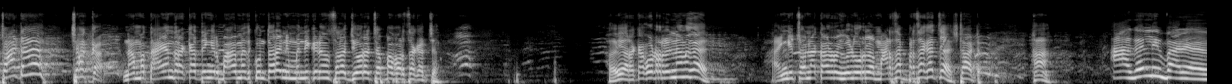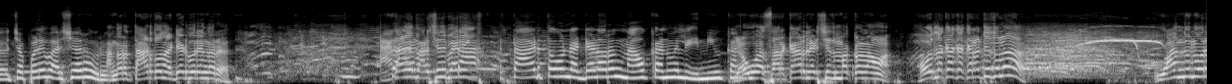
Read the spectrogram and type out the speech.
ಸ್ಟಾರ್ಟ ಚಕ್ ನಮ್ಮ ತಾಯಂದ್ರ ಅಕ್ಕ ತಂಗಿರು ಭಾಳ ಮೇಲೆ ಕುಂತಾರ ನಿಮ್ಮ ಮಂದಿ ಕಡೆ ಒಂದ್ಸಲ ಜೋರ ಚಪ್ಪಾಳೆ ಬಾರ್ಸಕಚ್ಚ ಅಯ್ಯೋ, ರೊಕ್ಕ ಕೊಡ್ರಲ್ಲ ನನಗೆ? ಹಂಗೆ ಚೆನ್ನಾಗಿ ಕಾಡ್ರು ಏಳುವರೆ ಮಾಡ್ಸಕ್ಕೆ ಬರ್ಸಕಚ್ಚ ಸ್ಟಾರ್ಟ್ ಹಾಂ. ಆಗಲ್ ನೀ ಬಾ ಚಪ್ಪಳಿ ಬಾರ್ಸ್ಯಾರ ಅವ್ರು. ಹಂಗಾರ ತಾಡ್ ತೊಗೊಂಡು ಅಡ್ಡಾಡ್ ಬರ್ರಿ ಹಂಗಾರ. ಆಗಲೇ ಬಾರ್ಸಿದ ಬೇರೆ. ತಾಡ್ ತಗೊಂಡ್ ಅಡ್ಡಾಡೋರಂಗ್ ನಾವು ಕಾಣ್ವಲ್ಲಿ ನೀವು ಕಾಣ್ ಯವ್ವ ಸರ್ಕಾರ ನಡೆಸಿದ ಮಕ್ಕಳು ನಾವು. ಹೌದ್ಲಕ್ಕ ಕರೆಕ್ಟ್ ಇದಲ್ಲ ಒಂದು ನೂರ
